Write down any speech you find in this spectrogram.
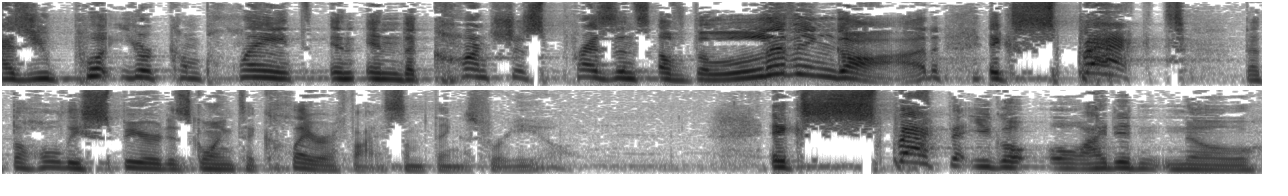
as you put your complaint in, in the conscious presence of the living God, expect that the Holy Spirit is going to clarify some things for you. Expect that you go, Oh, I didn't know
